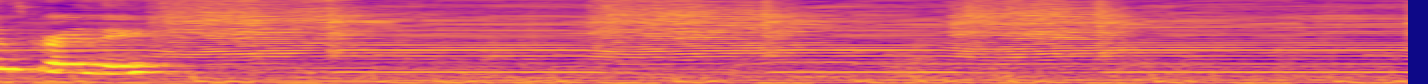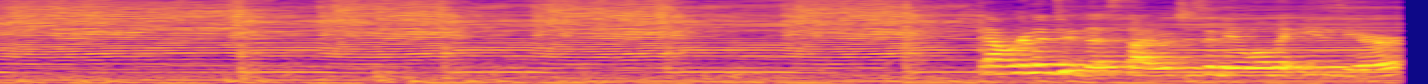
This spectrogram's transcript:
this is crazy. Now we're gonna do this side, which is gonna be a little bit easier.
